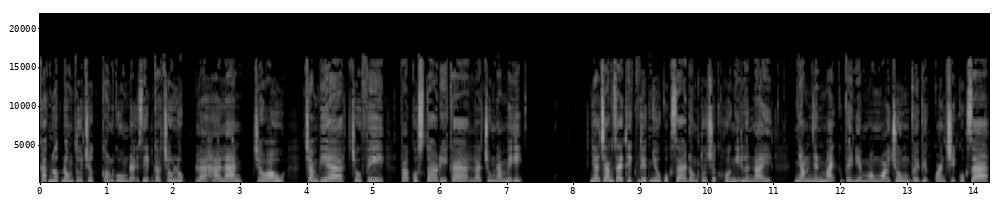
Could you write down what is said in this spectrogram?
các nước đồng tổ chức còn gồm đại diện các châu lục là Hà Lan, châu Âu, Zambia, châu Phi và Costa Rica là Trung Nam Mỹ. Nhà Trắng giải thích việc nhiều quốc gia đồng tổ chức hội nghị lần này nhằm nhấn mạnh về niềm mong mỏi chung về việc quản trị quốc gia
